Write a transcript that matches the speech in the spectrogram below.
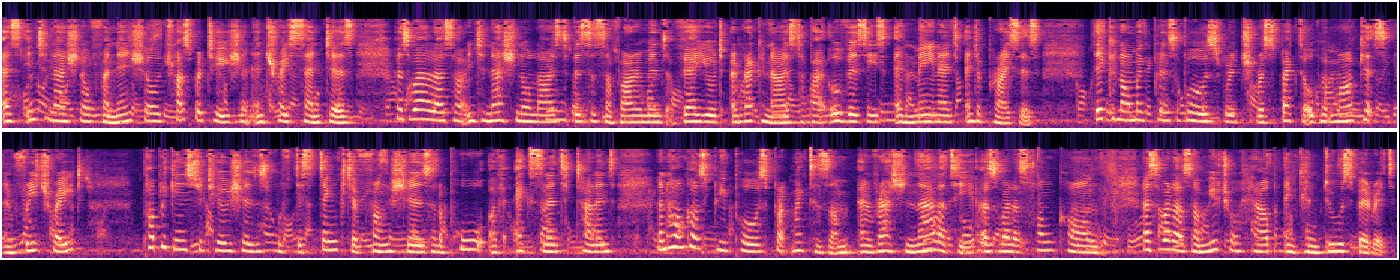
as international financial, transportation, and trade centers, as well as our internationalized business environment valued and recognized by overseas and mainland enterprises. The economic principles which respect open markets and free trade, public institutions with distinctive functions and a pool of excellent talent, and Hong Kong's people's pragmatism and rationality, as well as Hong Kong, as well as our mutual help and can-do spirit.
